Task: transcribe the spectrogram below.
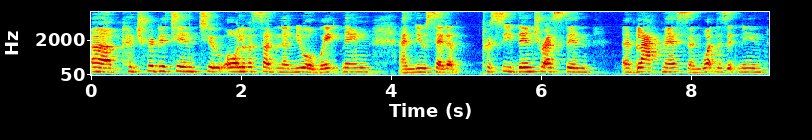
um, contributing to all of a sudden a new awakening, a new set of perceived interest in uh, blackness and what does it mean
